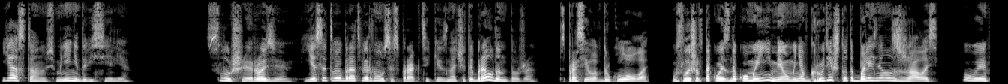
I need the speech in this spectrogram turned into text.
«Я останусь, мне не до веселья». «Слушай, Рози, если твой брат вернулся с практики, значит и Брэлдон тоже?» — спросила вдруг Лола. Услышав такое знакомое имя, у меня в груди что-то болезненно сжалось. Увы,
